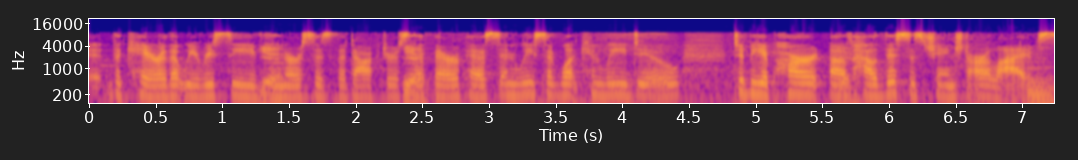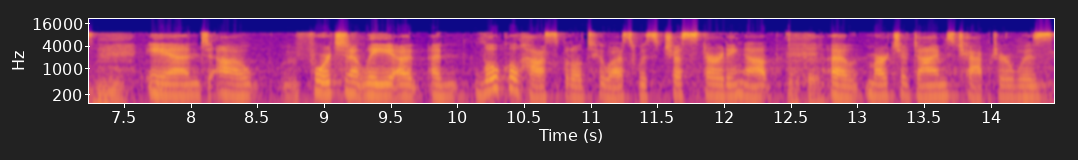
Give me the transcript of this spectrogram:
uh, the care that we received, Yeah. the nurses, the doctors, Yeah. the therapists, and we said, what can we do to be a part of Yeah. How this has changed our lives? And uh, fortunately, a, a local hospital to us was just starting up. Okay. A March of Dimes chapter was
